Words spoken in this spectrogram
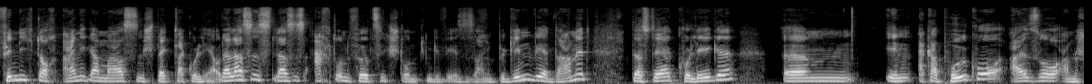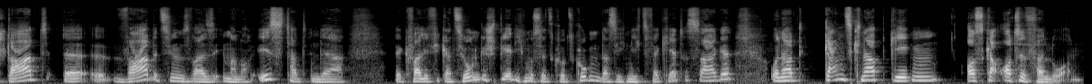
finde ich doch einigermaßen spektakulär. Oder lass es, lass es 48 Stunden gewesen sein. Beginnen wir damit, dass der Kollege ähm, in Acapulco, also am Start äh, war, beziehungsweise immer noch ist, hat in der äh, Qualifikation gespielt. Ich muss jetzt kurz gucken, dass ich nichts Verkehrtes sage. Und hat ganz knapp gegen Oscar Otte verloren.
